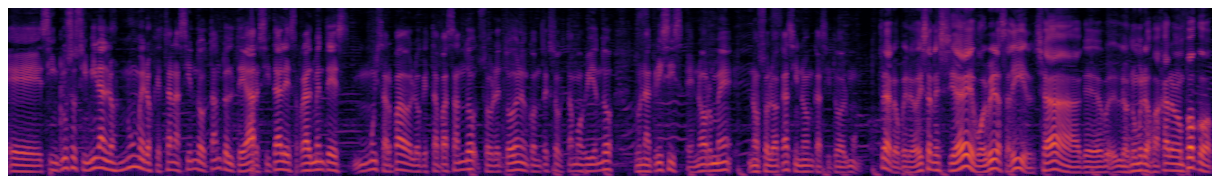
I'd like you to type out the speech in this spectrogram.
Eh, si incluso si miran los números que están haciendo tanto el teatro, recitales, realmente es muy zarpado lo que está pasando, sobre todo en el contexto que estamos viviendo de una crisis enorme, no solo acá, sino en casi todo el mundo. Claro, pero esa necesidad de volver a salir, ya que los números bajaron un poco,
